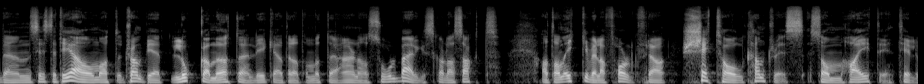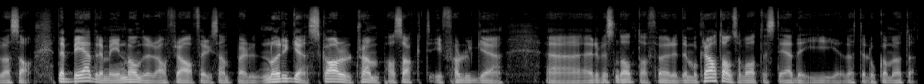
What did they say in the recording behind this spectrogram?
den siste tida om at Trump i et lukka møte like etter at han møtte Erna Solberg, skal ha sagt at han ikke vil ha folk fra shithole countries som Haiti til USA. Det er bedre med innvandrere fra f.eks. Norge, skal Trump ha sagt, ifølge eh, representanter for Demokratene som var til stede i dette lukka møtet.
